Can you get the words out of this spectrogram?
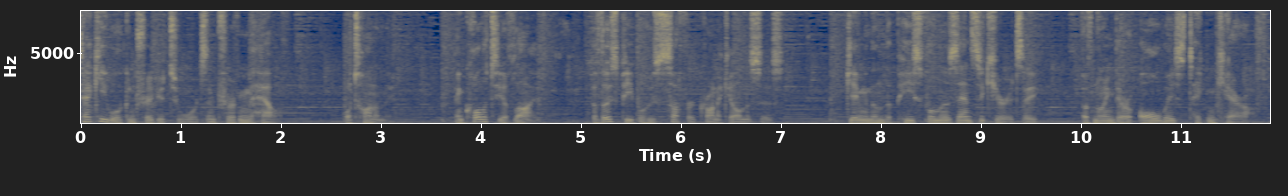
Teki will contribute towards improving the health, autonomy, and quality of life of those people who suffer chronic illnesses, giving them the peacefulness and security of knowing they're always taken care of.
